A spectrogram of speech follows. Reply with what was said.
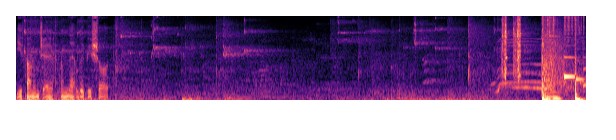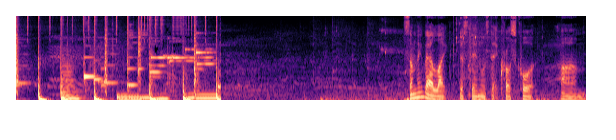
Yifan and Jay from that loopy shot. Something that I liked just then was that cross court. Um,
